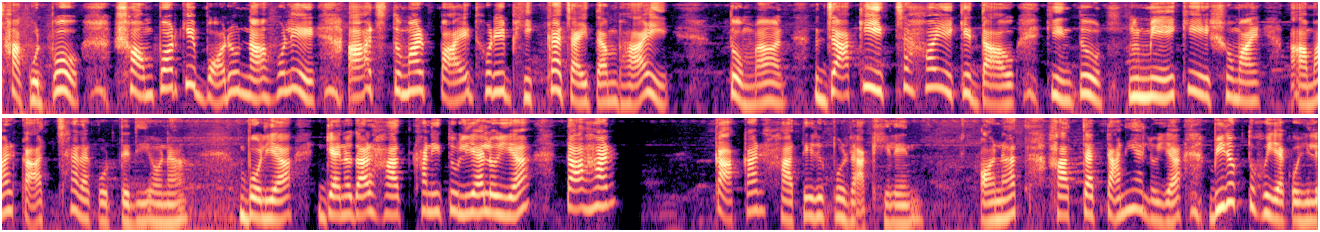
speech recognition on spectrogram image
ঠাকুরপো, সম্পর্কে বড় না হলে আজ তোমার পায়ে ধরে ভিক্ষা চাইতাম ভাই। তোমার যাকে ইচ্ছা হয় একে দাও, কিন্তু মেয়েকে এ সময় আমার কাজ ছাড়া করতে দিও না। বলিয়া জ্ঞানদার হাতখানি তুলিয়া লইয়া তাহার কাকার হাতের উপর রাখিলেন। অনাথ হাতটা টানিয়া লইয়া বিরক্ত হইয়া কহিল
